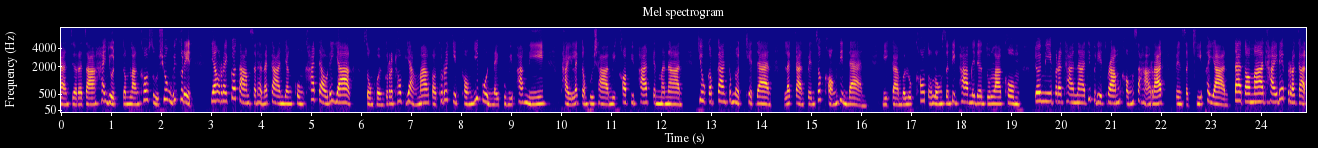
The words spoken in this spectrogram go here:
การเจรจาให้หยุดกำลังเข้าสู่ช่วงวิกฤต อย่างไรก็ตามสถานการณ์ยังคงคาดเดาได้ยาก ส่งผลกระทบอย่างมากต่อธุรกิจของญี่ปุ่นในภูมิภาคนี้ ไทยและกัมพูชามีข้อพิพาทกันมานาน เกี่ยวกับการกำหนดเขตแดน และการเป็นเจ้าของดินแดน มีการบรรลุข้อตกลงสันติภาพในเดือนตุลาคม โดยมีประธานาธิบดีทรัมป์ของสหรัฐ เป็นสักขีพยาน แต่ต่อมาไทยได้ประกาศ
